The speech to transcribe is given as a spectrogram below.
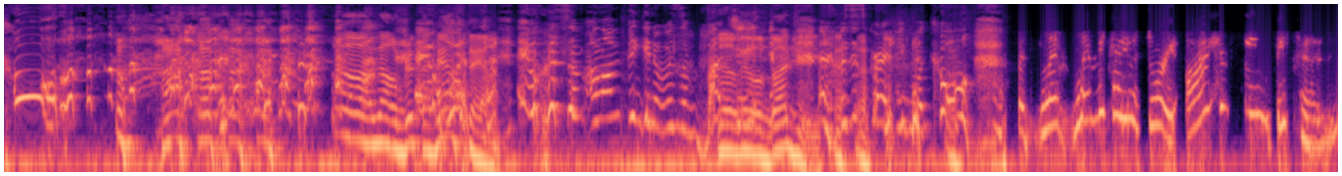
macaw. Oh, they'll rip the house down. It was a, and I'm thinking it was a budgie. A little budgie. and it was this great big macaw. But let, let me tell you a story. I have been bitten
